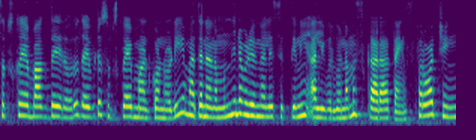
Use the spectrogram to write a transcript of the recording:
ಸಬ್ಸ್ಕ್ರೈಬ್ ಆಗದೇ ಇರೋರು ದಯವಿಟ್ಟು ಸಬ್ಸ್ಕ್ರೈಬ್ ಮಾಡ್ಕೊಂಡು ನೋಡಿ. ಮತ್ತು ನಾನು ಮುಂದಿನ ವಿಡಿಯೋನಲ್ಲಿ ಸಿಗ್ತೀನಿ. ಅಲ್ಲಿವರೆಗೂ ನಮಸ್ಕಾರ. ಥ್ಯಾಂಕ್ಸ್ ಫಾರ್ ವಾಚಿಂಗ್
